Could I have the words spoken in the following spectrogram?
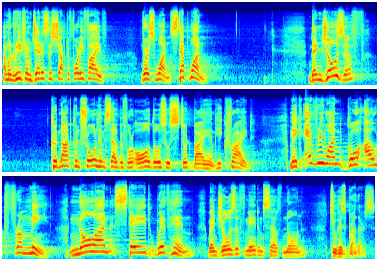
I'm going to read from Genesis chapter 45, verse 1. Step 1. Then Joseph could not control himself before all those who stood by him. He cried, Make everyone go out from me. No one stayed with him when Joseph made himself known to his brothers.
